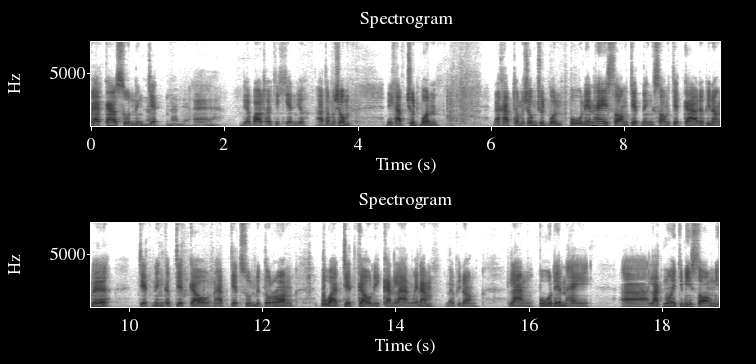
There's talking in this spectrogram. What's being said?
แปดเก้าศูนย์หนึ่งเจ็ดนั่นเดี๋ยวอ่าเดี๋ยวเบาเถาจะเขียนอยู่เอาท่านผู้ชมนี่ครับชุดบนนะครับท่านผู้ชมชุดบนปูเน้นให้สองเจ็ดหนึ่งสองเจ็ดเก้าด้วยพี่น้องเด้อเจ็ดหนึ่งกับเจ็ดเก้านะครับเจ็ดศูนย์เป็นตัวร่อง ปูว่าเจ็ดเก้านี่กันล่างไว้นํนะพี่น้องล่างปูเด่นให้ อ่าหลักหน่วยจะมีสองมี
